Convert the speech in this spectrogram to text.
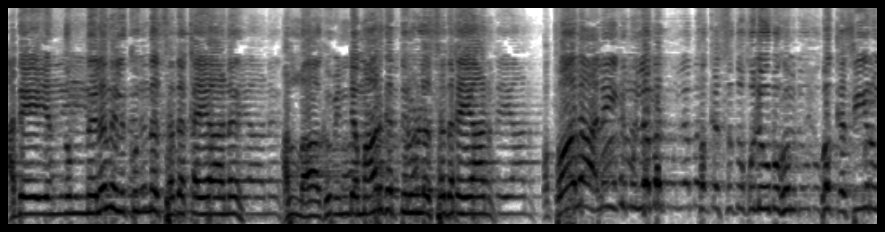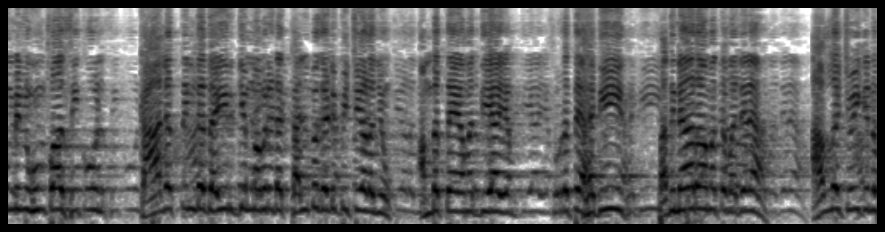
അതേ എന്നും നിലനിൽക്കുന്ന സദഖയാണ്. അള്ളാഹുവിന്റെ മാർഗത്തിലുള്ള ഫാസിഖൂൻ. കാലത്തിന്റെ ദൈർഘ്യം അവരുടെ കൽബ് ഘടിപ്പിച്ചു കളഞ്ഞു. അമ്പത്തേഴാം അധ്യായം സുഹൃത്തെ ഹദീദ് പതിനാറാമത്തെ വചന. അള്ള ചോദിക്കുന്നു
